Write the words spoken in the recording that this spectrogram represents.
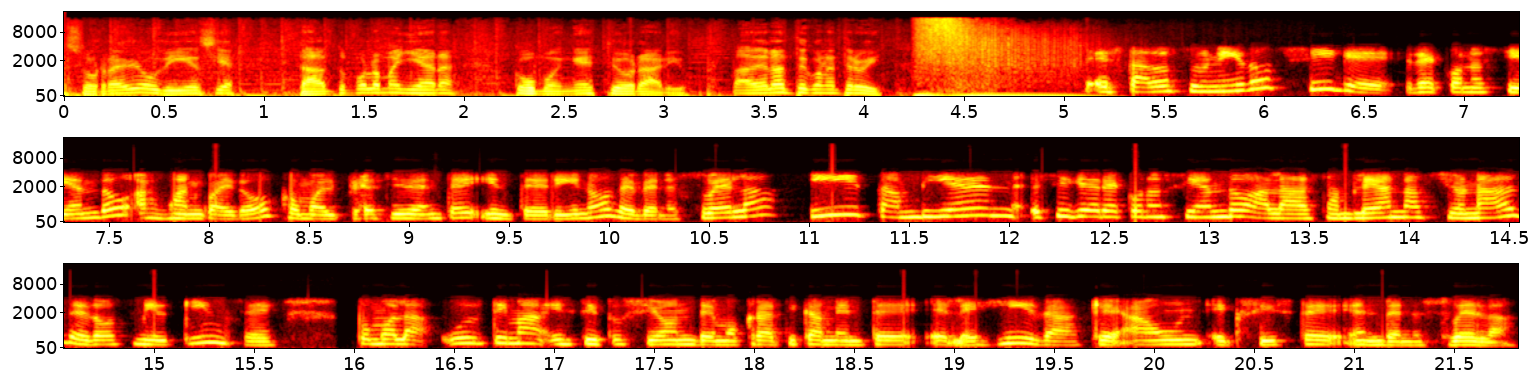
su radio audiencia tanto por la mañana como en este horario. Adelante con la entrevista. Estados Unidos sigue reconociendo a Juan Guaidó como el presidente interino de Venezuela y también sigue reconociendo a la Asamblea Nacional de 2015 como la última institución democráticamente elegida que aún existe en Venezuela.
